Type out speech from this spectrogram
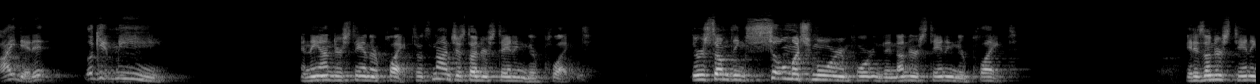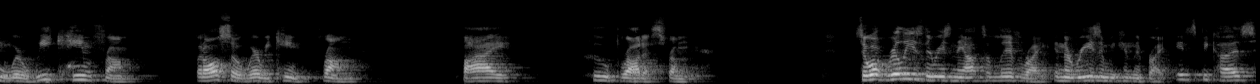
I did it. Look at me. And they understand their plight. So it's not just understanding their plight, There's something so much more important than understanding their plight. It is understanding where we came from, but also where we came from by who brought us from there. So, what really is the reason they ought to live right and the reason we can live right? It's because,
